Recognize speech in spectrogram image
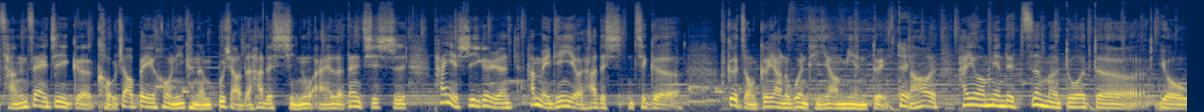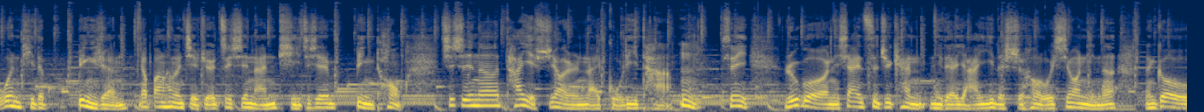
藏在这个口罩背后，你可能不晓得他的喜怒哀乐，但其实他也是一个人，他每天也有他的这个。各种各样的问题要面对，对，然后他又要面对这么多的有问题的病人，要帮他们解决这些难题、这些病痛。其实呢，他也需要人来鼓励他。嗯，所以如果你下一次去看你的牙医的时候，我希望你呢能够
